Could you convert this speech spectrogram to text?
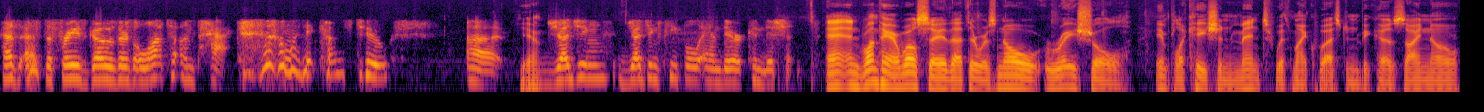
as as the phrase goes there's a lot to unpack when it comes to uh, Yeah. judging judging people and their conditions And, one thing I will say that there was no racial implication meant with my question because I know,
